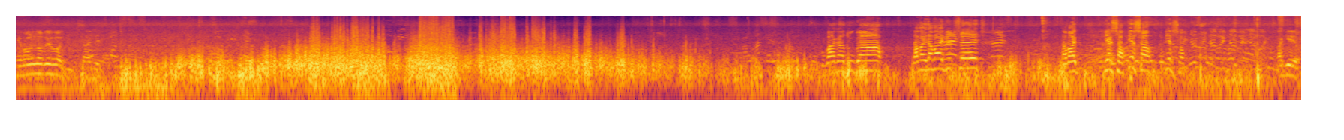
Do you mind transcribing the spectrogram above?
Nie wolno wychodzić, tak jest. Uwaga długa! Dawaj, dawaj, wyprzedź! Dawaj, pierwsza, pierwsza, pierwsza. Tak jest.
